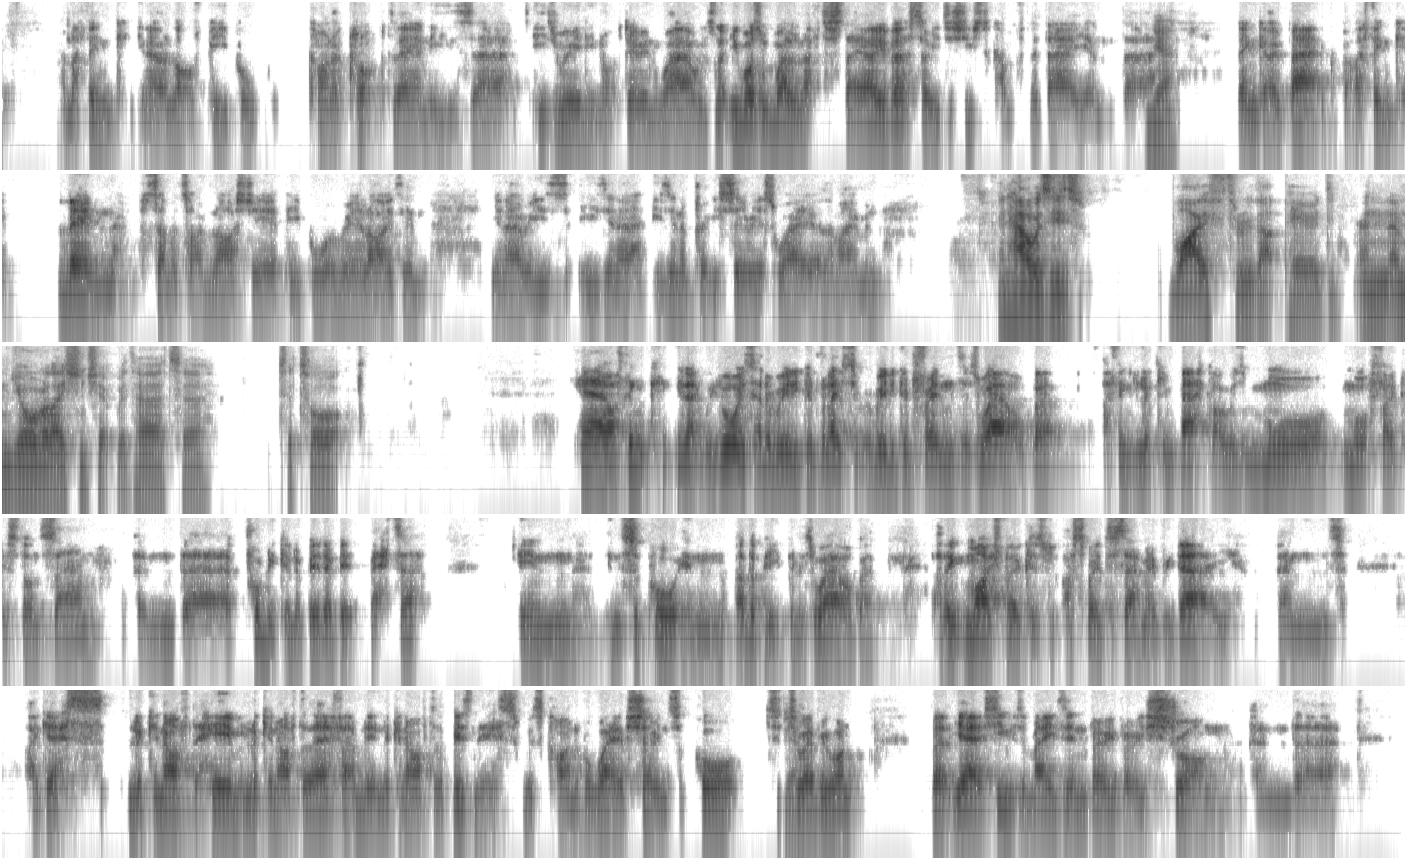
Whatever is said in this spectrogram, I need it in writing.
And I think you know a lot of people kind of clocked then he's uh, he's really not doing well. He's not, he wasn't well enough to stay over, so he just used to come for the day and uh, yeah. then go back. But I think then summertime last year, people were realizing, you know, he's he's in a he's in a pretty serious way at the moment. And how was his wife through that period, and and your relationship with her to to talk? Yeah, I think you know we've always had a really good relationship. We're really good friends as well, but I think looking back, I was more more focused on Sam, and uh, probably could have been a bit better in in supporting other people as well. But I think my focus, I spoke to Sam every day, and I guess looking after him and looking after their family and looking after the business was kind of a way of showing support to, yeah. to everyone. But yeah, she was amazing, very very strong, and uh,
